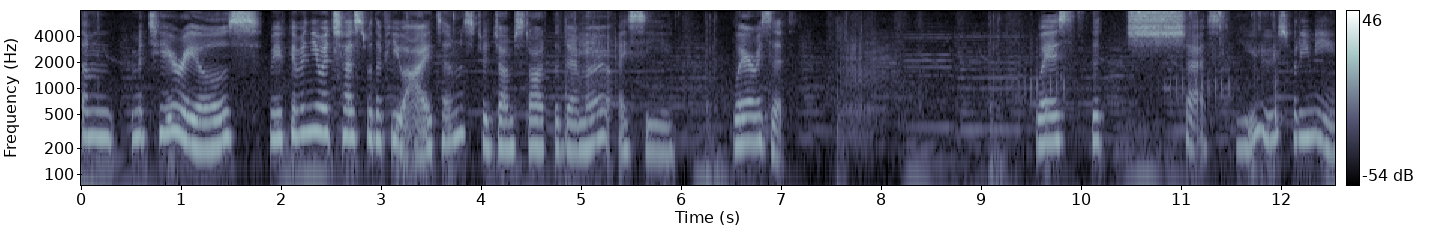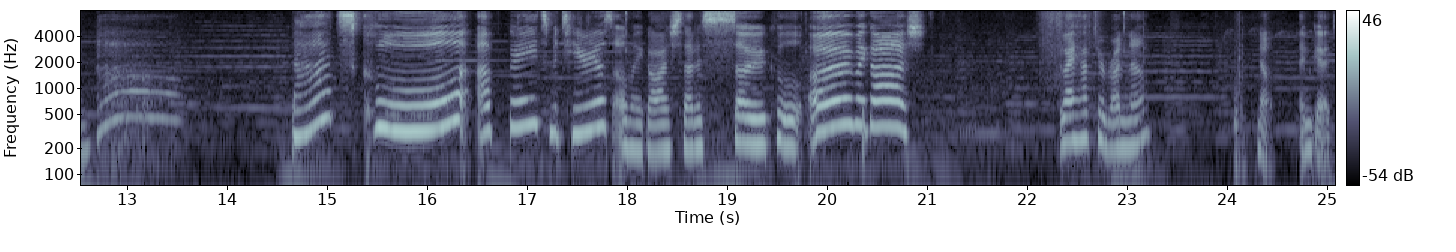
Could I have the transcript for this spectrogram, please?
some materials. We've given you a chest with a few items to jumpstart the demo. I see. Where is it? Where's the chest? Use? What do you mean? That's cool. Upgrades, materials. Oh my gosh, that is so cool. Oh my gosh. Do I have to run now? No, I'm good.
